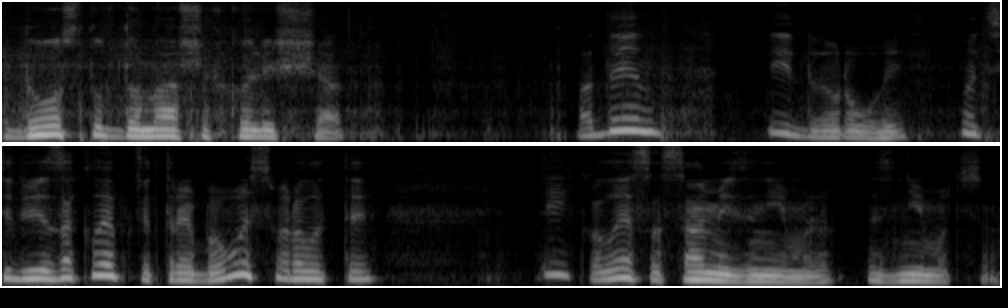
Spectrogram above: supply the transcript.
доступ до наших коліщат. Один і другий. Оці дві заклепки треба висверлити, і колеса самі знімуться.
